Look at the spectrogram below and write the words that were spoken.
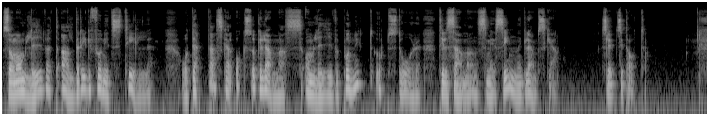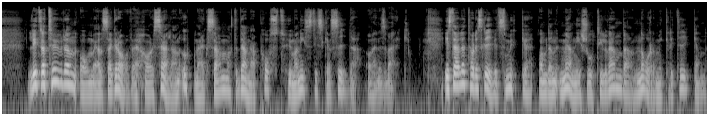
som om livet aldrig funnits till och detta skall också glömmas om liv på nytt uppstår tillsammans med sin glömska. Slutcitat. Litteraturen om Elsa Grave har sällan uppmärksammat denna posthumanistiska sida av hennes verk. Istället har det skrivits mycket om den människotillvända normkritiken,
